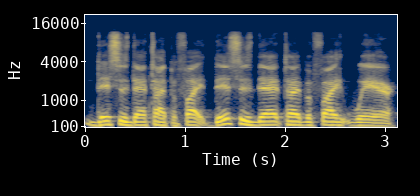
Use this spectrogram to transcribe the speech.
This is that type of fight. This is that type of fight where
